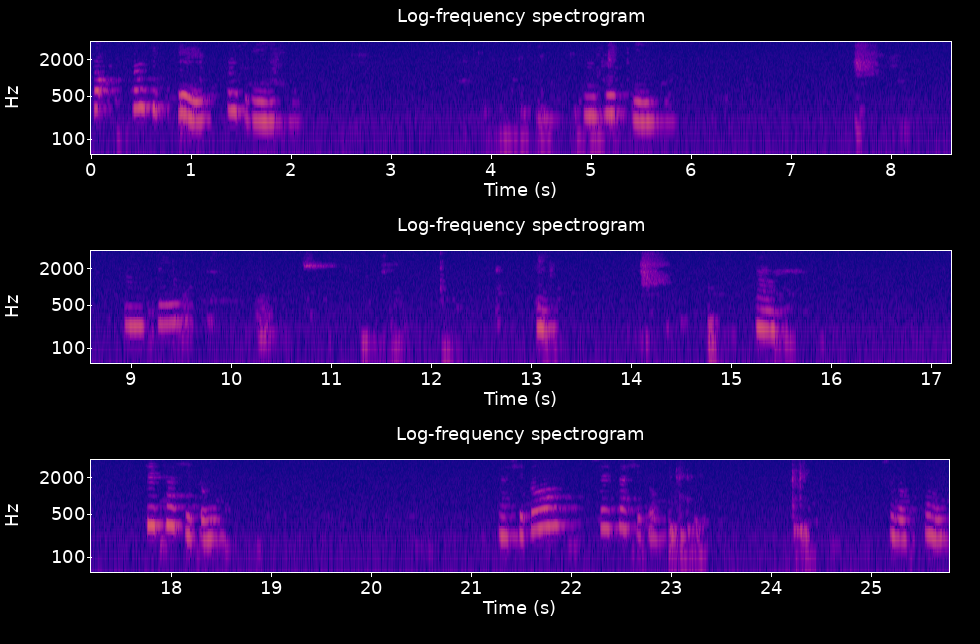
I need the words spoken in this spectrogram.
31, 32, 32, 30, 네. 자, 7차 시도, 7차 시도, 7차 시도. 넣고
